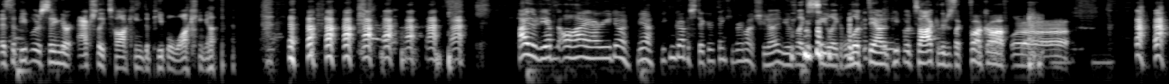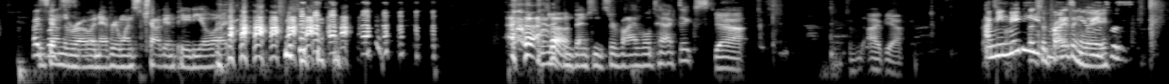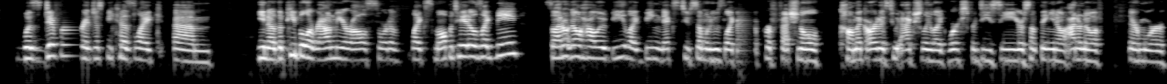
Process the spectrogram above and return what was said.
It's the people who are sitting there actually talking to people walking up. Hi there. Do you have? Oh, hi. How are you doing? Yeah, you can grab a sticker. Thank you very much. You know, you like see like look down at people are talking. They're just like fuck off. it's Look down the row and everyone's chugging Pedialyte. These are convention survival tactics. yeah. I yeah. I mean, fun. maybe But my surprisingly- experience was was different just because, like, um, you know, the people around me are all sort of like small potatoes like me. So I don't know how it would be like being next to someone who's like a professional comic artist who actually like works for DC or something. You know, I don't know if they're more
